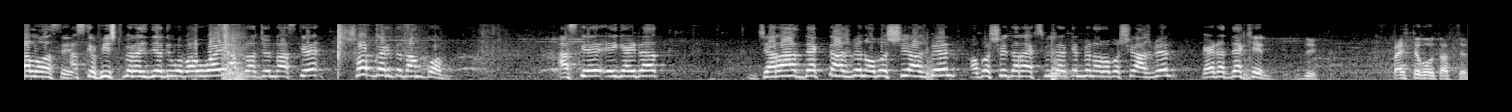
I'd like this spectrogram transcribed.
ভালো আছে। আজকে ফিক্সড প্রাইস দিয়ে দিব বাবু ভাই আপনার জন্য আজকে সব গাড়িতে দাম কম। আজকে এই গাড়িটা যারা দেখতে আসবেন অবশ্যই আসবেন। অবশ্যই যারা এক্সফিল্টার কিনবেন আর অবশ্যই আসবেন। গাড়িটা দেখেন। জি। প্রাইসটা কত চাচ্ছেন?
